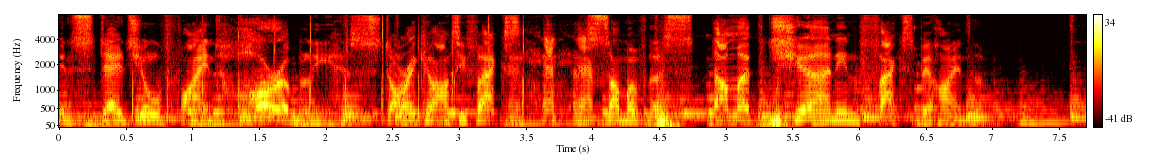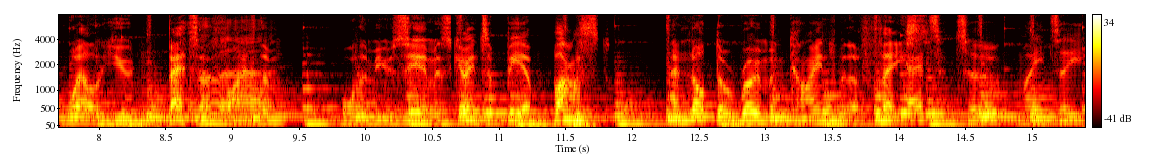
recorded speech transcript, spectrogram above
Instead, you'll find horribly historic artifacts and some of the stomach churning facts behind them. Well, you'd better find them, or the museum is going to be a bust, and not the Roman kind with a face. At two, matey.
